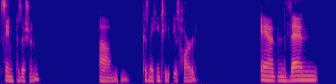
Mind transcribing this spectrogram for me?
same position. Um, because making TV is hard and then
